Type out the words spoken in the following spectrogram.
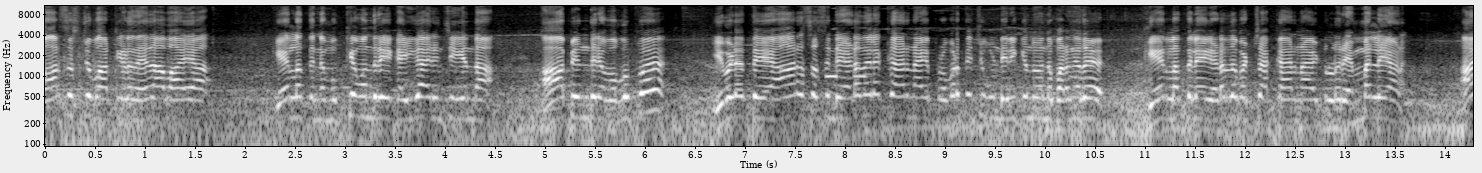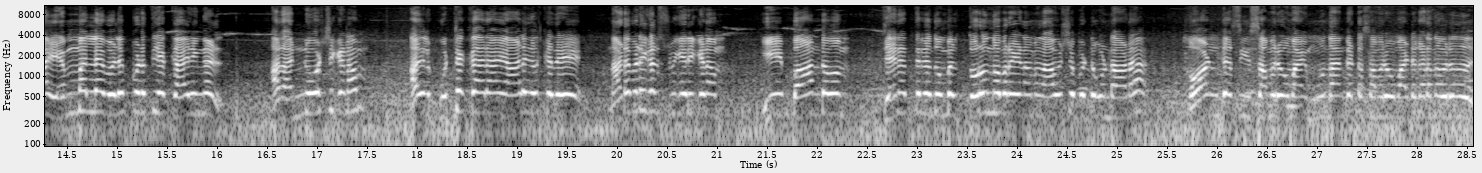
മാർക്സിസ്റ്റ് പാർട്ടിയുടെ നേതാവായ കേരളത്തിന്റെ മുഖ്യമന്ത്രിയെ കൈകാര്യം ചെയ്യുന്ന ആഭ്യന്തര വകുപ്പ് ഇവിടുത്തെ ആർ എസ് എസിന്റെ ഇടനിലക്കാരനായി പ്രവർത്തിച്ചു കൊണ്ടിരിക്കുന്നു എന്ന് പറഞ്ഞത് കേരളത്തിലെ ഇടതുപക്ഷക്കാരനായിട്ടുള്ള ഒരു എം എൽ എ ആണ്. ആ എം എൽ എ വെളിപ്പെടുത്തിയ കാര്യങ്ങൾ അത് അന്വേഷിക്കണം. അതിൽ കുറ്റക്കാരായ ആളുകൾക്കെതിരെ നടപടികൾ സ്വീകരിക്കണം. ഈ ബാന്ധവം ജനത്തിന് മുമ്പിൽ തുറന്നു പറയണമെന്ന് ആവശ്യപ്പെട്ടുകൊണ്ടാണ് കോൺഗ്രസ് ഈ സമരവുമായി മൂന്നാം ഘട്ട സമരവുമായിട്ട് കടന്നു വരുന്നത്.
